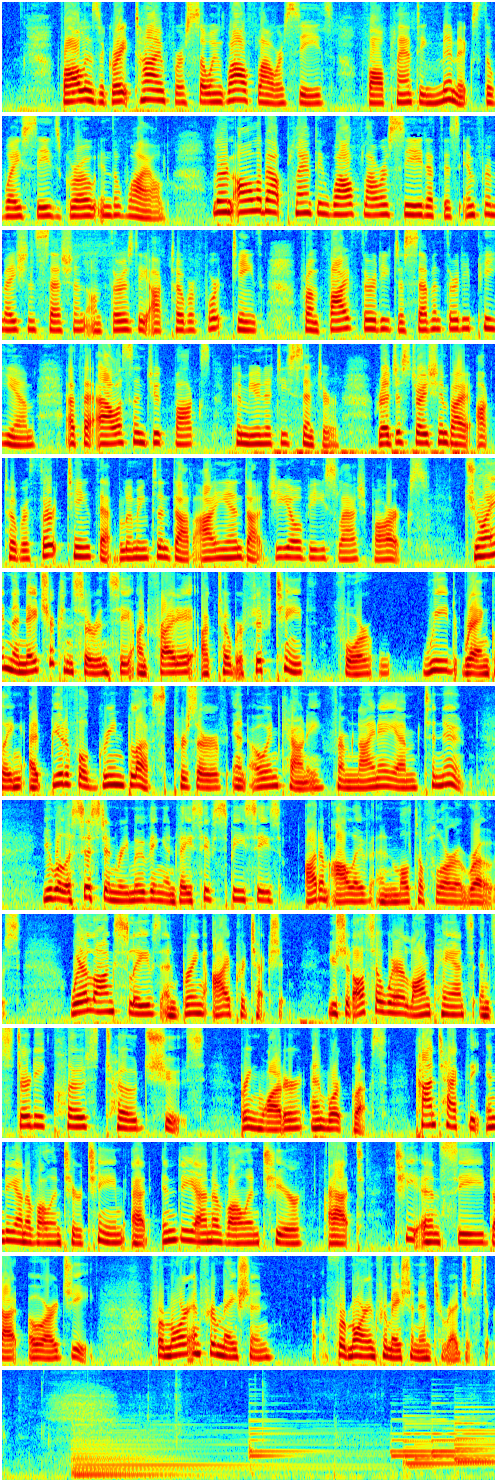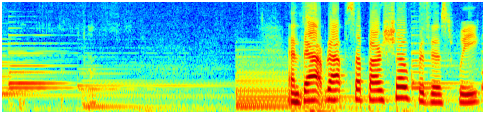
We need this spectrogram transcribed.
Fall is a great time for sowing wildflower seeds. Fall planting mimics the way seeds grow in the wild. Learn all about planting wildflower seed at this information session on Thursday, October 14th from 5:30 to 7:30 p.m. at the Allison Jukebox Community Center. Registration by October 13th at bloomington.in.gov/parks. Join the Nature Conservancy on Friday, October 15th for weed wrangling at beautiful Green Bluffs Preserve in Owen County from 9 a.m. to noon. You will assist in removing invasive species, autumn olive, and multiflora rose. Wear long sleeves and bring eye protection. You should also wear long pants and sturdy closed toed shoes. Bring water and work gloves. Contact the Indiana Volunteer Team at indianavolunteer at tnc.org for more information for more information and to register. And that wraps up our show for this week.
